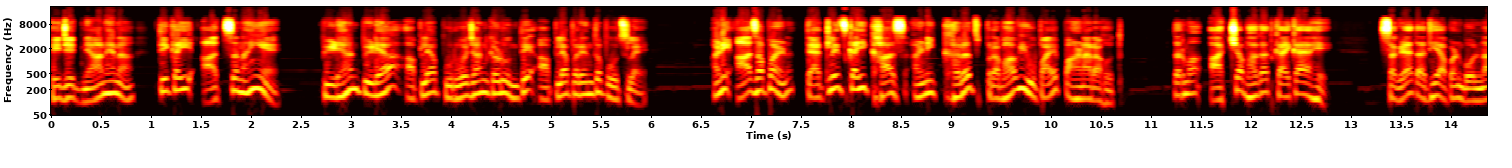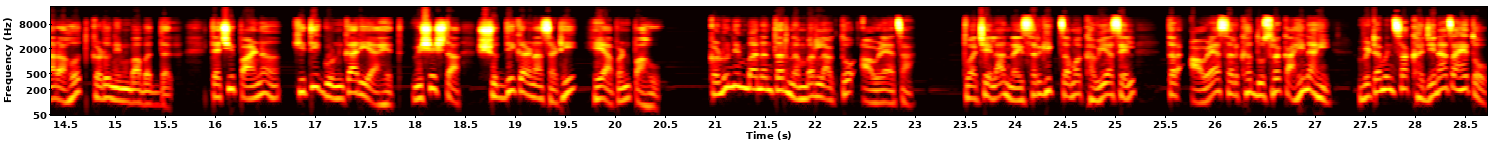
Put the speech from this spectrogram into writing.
हे जे ज्ञान आहे ना ते काही आजचं नाहीये. पिढ्यानपिढ्या आपल्या पूर्वजांकडून ते आपल्यापर्यंत पोचलंय. आणि आज आपण त्यातलेच काही खास आणि खरंच प्रभावी उपाय पाहणार आहोत. तर मग आजच्या भागात काय काय आहे? सगळ्यात आधी आपण बोलणार आहोत कडुनिंबाबद्दल. त्याची पानं किती गुणकारी आहेत विशेषतः शुद्धीकरणासाठी हे आपण पाहू. कडुनिंबानंतर नंबर लागतो आवळ्याचा. त्वचेला नैसर्गिक चमक हवी असेल तर आवळ्यासारखं दुसरं काही नाही विटॅमिनचा खजिनाच आहे तो.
